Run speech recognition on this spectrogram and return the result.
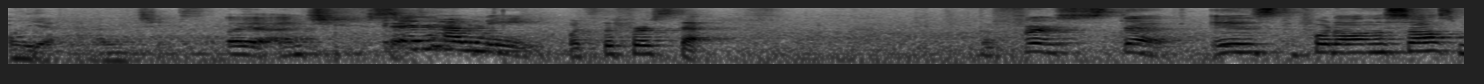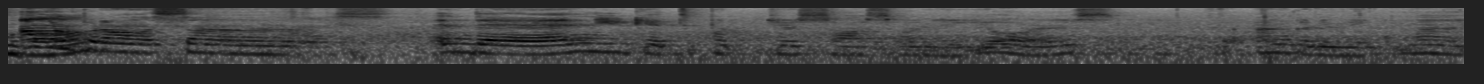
Oh yeah, and cheese. Oh, yeah, and cheese. It doesn't have any. What's the first step? The first step is to put on the sauce, I'm gonna put on the sauce. And then you get to put your sauce on yours. But I'm gonna make mine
